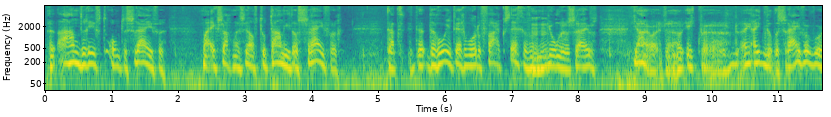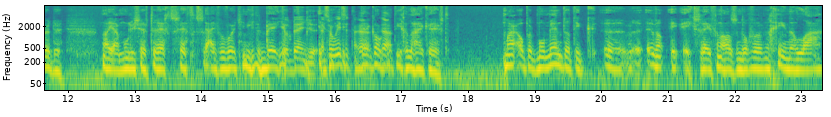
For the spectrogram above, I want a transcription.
een aandrift om te schrijven. Maar ik zag mezelf totaal niet als schrijver. Dat, dat, dat hoor je tegenwoordig vaak zeggen van Mhm. jongere schrijvers. Ja, eh, ik, eh, ik wilde schrijver worden. Nou ja, Moelis heeft terecht gezegd... schrijver word je niet, dat ben je. Dat ben je. En zo is het. Ik denk ook ja. dat hij gelijk heeft. Maar op het moment dat ik... want ik, ik schreef van alles en nog wat, geen een la.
